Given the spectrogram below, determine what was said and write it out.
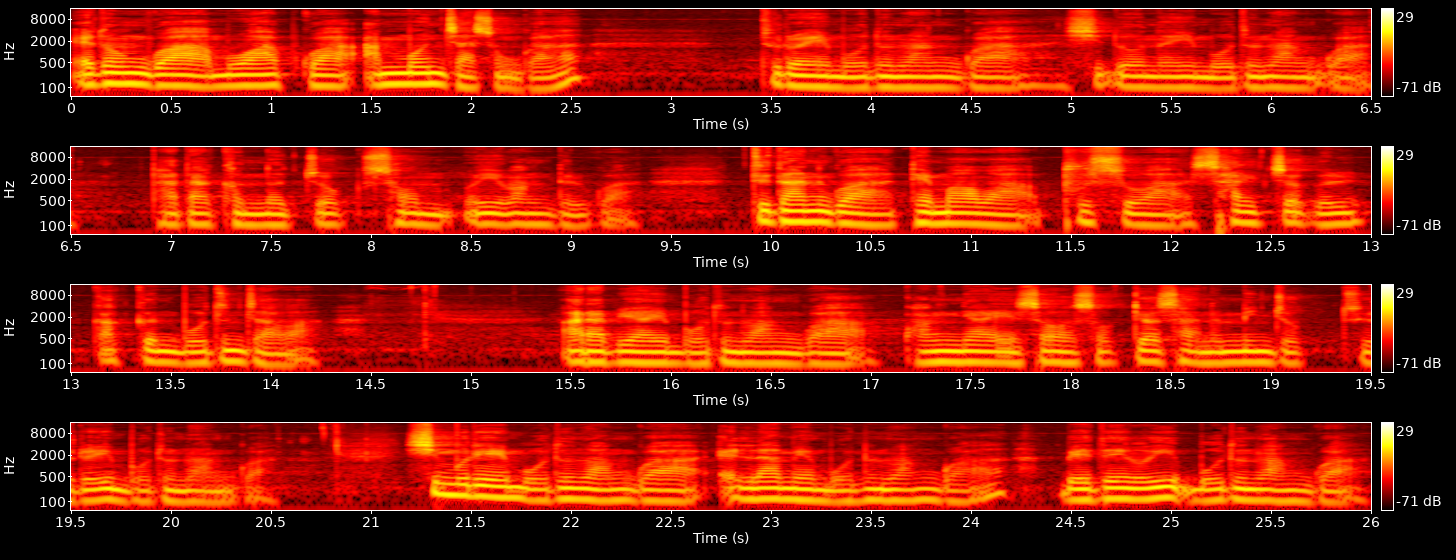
에돔과 모압과 암몬 자손과 두로의 모든 왕과 시돈의 모든 왕과 바다 건너쪽 섬의 왕들과 드단과 데마와 부스와 살적을 깎은 모든 자와 아라비아의 모든 왕과 광야에서 섞여 사는 민족들의 모든 왕과 시무리의 모든 왕과 엘람의 모든 왕과 메대의 모든 왕과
